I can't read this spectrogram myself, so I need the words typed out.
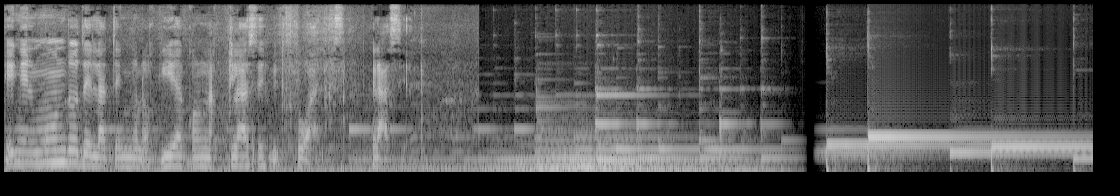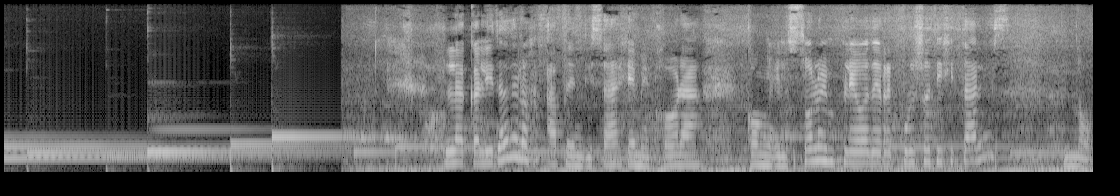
en el mundo de la tecnología con las clases virtuales. Gracias. La calidad de los aprendizajes mejora con el solo empleo de recursos digitales? No.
